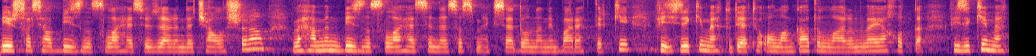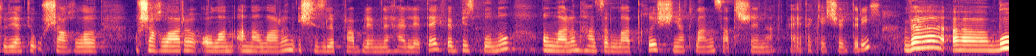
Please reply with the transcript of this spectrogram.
bir sosial biznes layihəsi üzərində çalışıram və həmin biznes layihəsinin əsas məqsədi ondan ibarətdir ki, fiziki məhdudiyyəti olan qadınların və yaxud da fiziki məhdudiyyəti uşaqlı uşaqları olan anaların işsizlik problemini həll edək və biz bunu onların hazırladığı şinyatların satışı ilə həyata keçirdirik. Və bu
